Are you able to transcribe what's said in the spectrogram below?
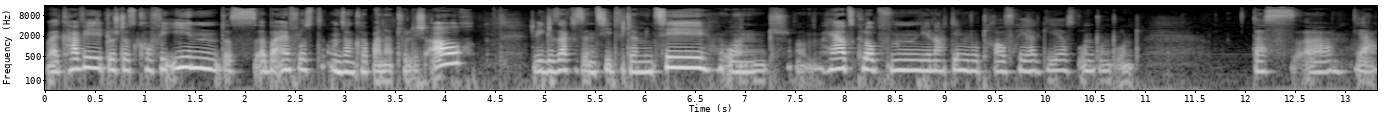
Weil Kaffee durch das Koffein, das äh, beeinflusst unseren Körper natürlich auch. Wie gesagt, es entzieht Vitamin C und ähm, Herzklopfen, je nachdem, wie du drauf reagierst und, und, und. Das äh, ja,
